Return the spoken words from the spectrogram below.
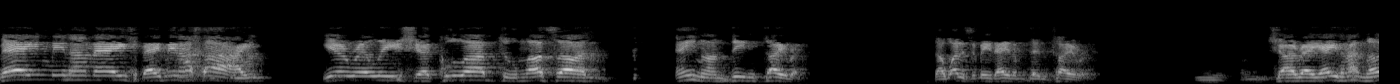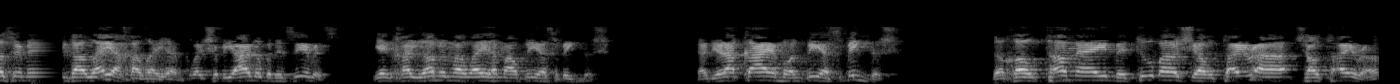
Bein min hamesh, bein min hachai. Yireli shekulam tumasan. Ein on din tyra. Now what does it mean, ein on din tyra? Sharei ein ha-nazir megaleach aleihem. Kwe shebiyarnu b'neziris. Yen chayavim aleihem al biyas migdash. And you're not kayim on biyas migdash. The chol tamei betuba shel tyra, shel tyra,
